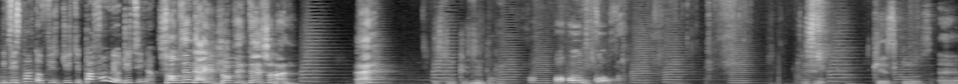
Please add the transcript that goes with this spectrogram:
If it's part of his duty, perform your duty now. Something that you dropped intentionally. Eh? It's okay, it's okay. Oh, oh God. You see? Case closed. Eh?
